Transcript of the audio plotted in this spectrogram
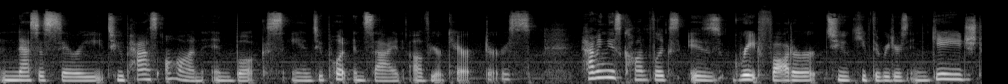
necessary to pass on in books and to put inside of your characters. Having these conflicts is great fodder to keep the readers engaged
